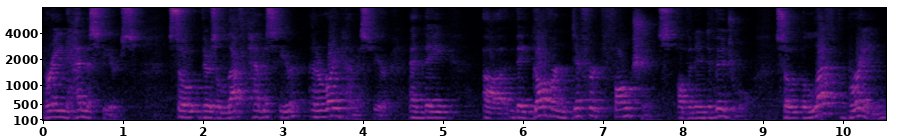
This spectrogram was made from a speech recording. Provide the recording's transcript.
brain hemispheres. So there's a left hemisphere and a right hemisphere, and they, uh, they govern different functions of an individual. So the left brain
